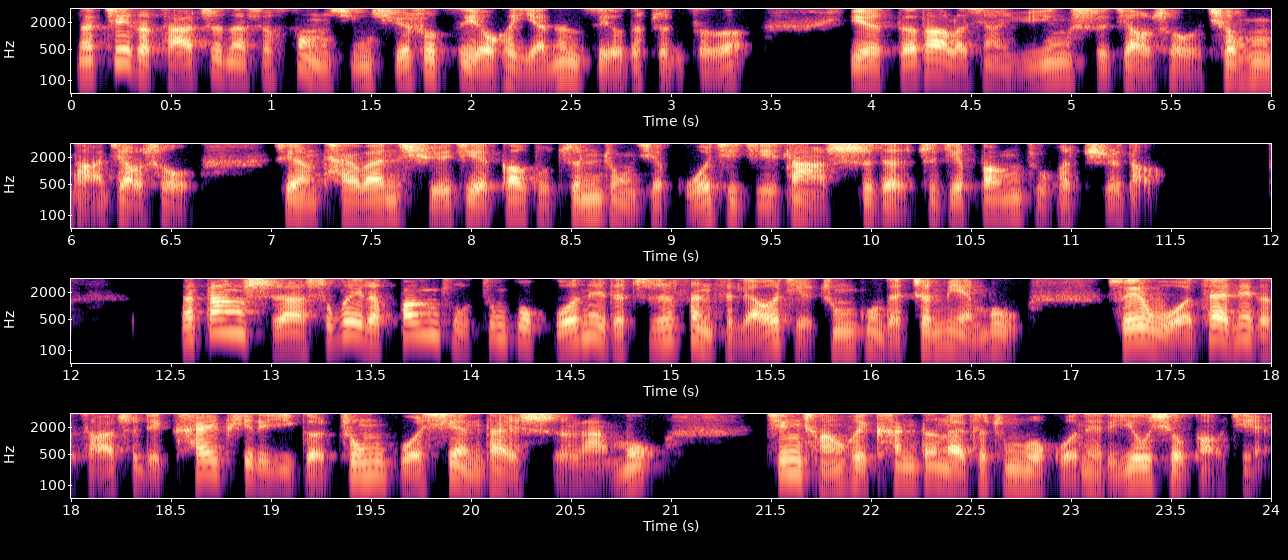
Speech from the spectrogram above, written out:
那这个杂志呢是奉行学术自由和言论自由的准则，也得到了像余英时教授、邱宏达教授这样台湾学界高度尊重一些国际级大师的直接帮助和指导。那当时啊是为了帮助中国国内的知识分子了解中共的真面目，所以我在那个杂志里开辟了一个中国现代史栏目，经常会刊登来自中国国内的优秀稿件。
